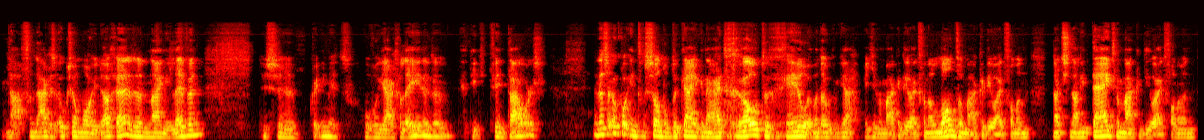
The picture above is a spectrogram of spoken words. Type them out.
Nou, vandaag is ook zo'n mooie dag, hè, 9-11. Dus uh, ik weet niet meer hoeveel jaar geleden, de, die Twin Towers. En dat is ook wel interessant om te kijken naar het grotere geheel. Want ook, ja, weet je, we maken deel uit van een land, we maken deel uit van een nationaliteit, we maken deel uit van een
